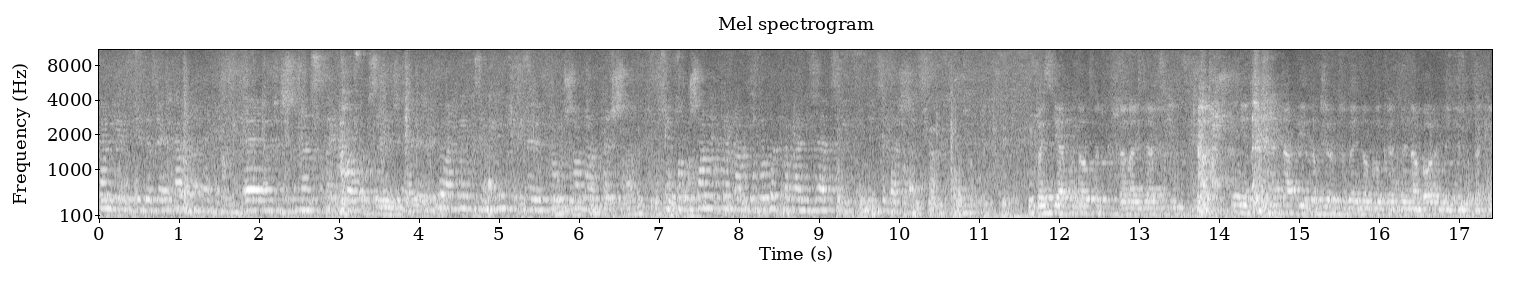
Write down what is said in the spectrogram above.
spotkanie, gdzie dezertałem 13 stycznia. Była między innymi e, poruszona też, poruszany temat budowy kanalizacji w ulicy Warszawskiej. Kwestia budowli kanalizacji nie na etapie, dopiero tu będą konkretne nabory, będziemy takie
